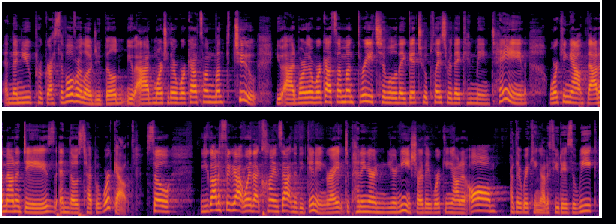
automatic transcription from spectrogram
And then you progressive overload. You build, you add more to their workouts on month two. You add more to their workouts on month three till they get to a place where they can maintain working out that amount of days and those type of workouts. So you got to figure out where that client's at in the beginning, right? Depending on your niche. Are they working out at all? Are they working out a few days a week?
